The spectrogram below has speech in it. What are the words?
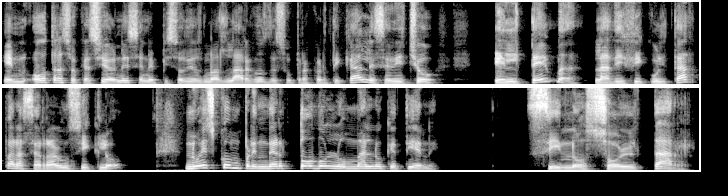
en otras ocasiones, en episodios más largos de supracortical, les he dicho, el tema, la dificultad para cerrar un ciclo, no es comprender todo lo malo que tiene, sino soltar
